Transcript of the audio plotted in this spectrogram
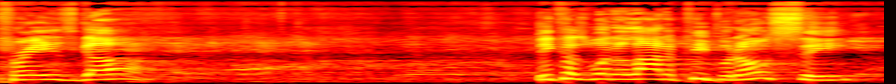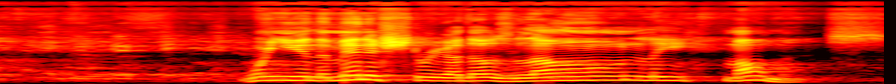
Praise God. Because what a lot of people don't see, when you're in the ministry are those lonely moments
